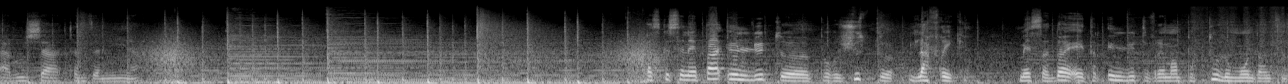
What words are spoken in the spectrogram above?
Arusha, Tanzania. Parce que ce n'est pas une lutte euh, pour juste l'Afrique, mais ça doit être une lutte vraiment pour tout le monde entier.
